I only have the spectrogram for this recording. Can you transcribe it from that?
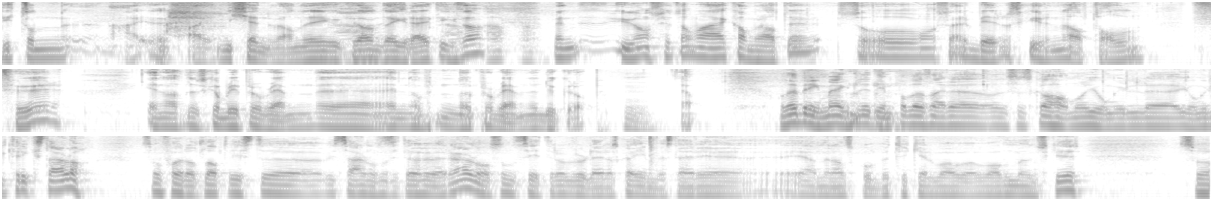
litt sånn Nei, nei vi kjenner hverandre, ikke sant? det er greit, ikke sant? Men uansett om vi er kamerater, så, så er det bedre å skrive ned avtalen før enn at det skal bli problem, eller når, når problemene dukker opp. Ja. Og det bringer meg egentlig litt inn på det der, hvis du skal ha noe jungel, jungeltriks der da, som forhold til at hvis, du, hvis det er noen som sitter og hører her, noen som sitter og vurderer og skal investere i, i en eller annen skobutikk eller hva, hva de ønsker, så,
